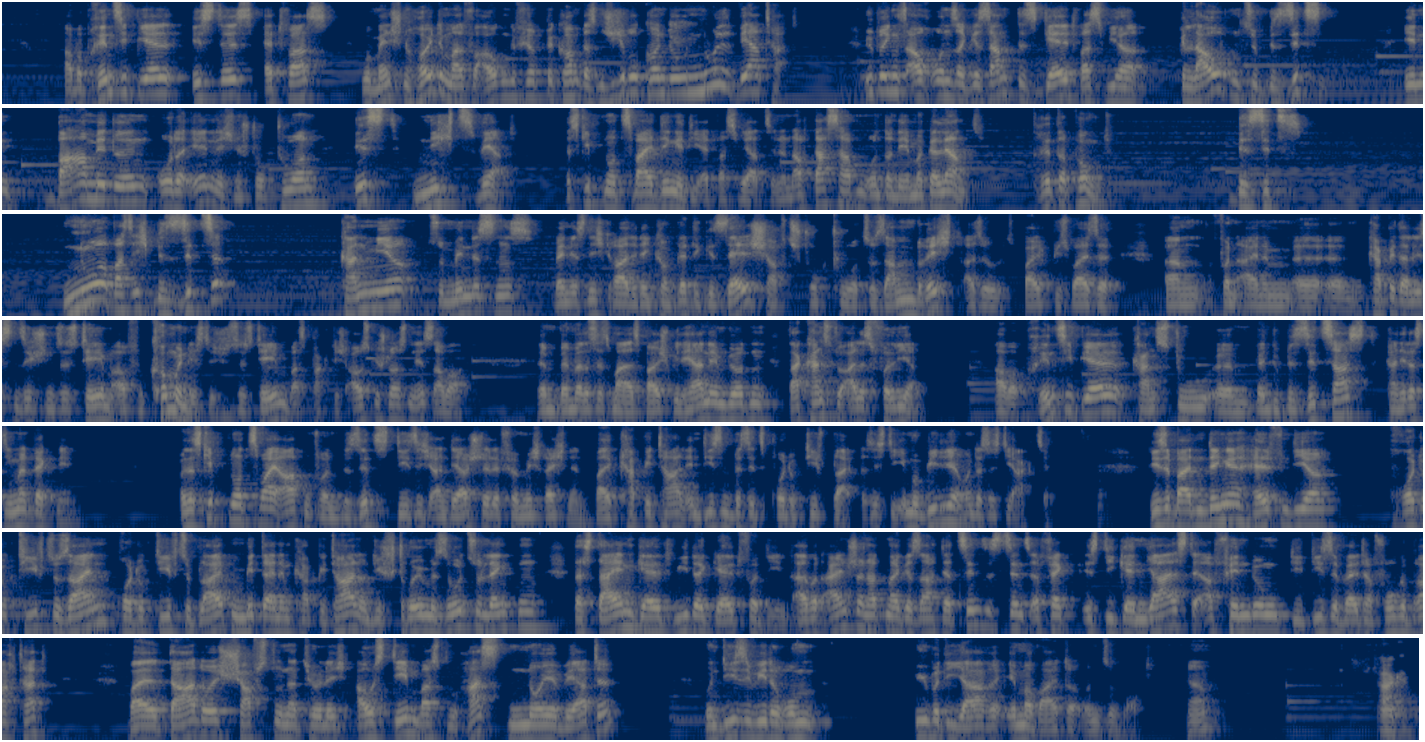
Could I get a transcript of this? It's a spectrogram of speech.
aber prinzipiell ist es etwas, wo Menschen heute mal vor Augen geführt bekommen, dass ein Girokonto null Wert hat. Übrigens auch unser gesamtes Geld, was wir glauben zu besitzen, in Barmitteln oder ähnlichen Strukturen ist nichts wert. Es gibt nur zwei Dinge, die etwas wert sind. Und auch das haben Unternehmer gelernt. Dritter Punkt. Besitz. Nur was ich besitze, kann mir zumindest, wenn jetzt nicht gerade die komplette Gesellschaftsstruktur zusammenbricht, also beispielsweise ähm, von einem äh, äh kapitalistischen System auf ein kommunistisches System, was praktisch ausgeschlossen ist, aber wenn wir das jetzt mal als Beispiel hernehmen würden, da kannst du alles verlieren. Aber prinzipiell kannst du, ähm, wenn du Besitz hast, kann dir das niemand wegnehmen. Und es gibt nur zwei Arten von Besitz, die sich an der Stelle für mich rechnen, weil Kapital in diesem Besitz produktiv bleibt. Das ist die Immobilie und das ist die Aktie. Diese beiden Dinge helfen dir, produktiv zu sein, produktiv zu bleiben mit deinem Kapital und die Ströme so zu lenken, dass dein Geld wieder Geld verdient. Albert Einstein hat mal gesagt, der Zinseszinseffekt ist die genialste Erfindung, die diese Welt hervorgebracht hat, weil dadurch schaffst du natürlich aus dem, was du hast, neue Werte und diese wiederum über die Jahre immer weiter und so fort. Ja. Stark.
